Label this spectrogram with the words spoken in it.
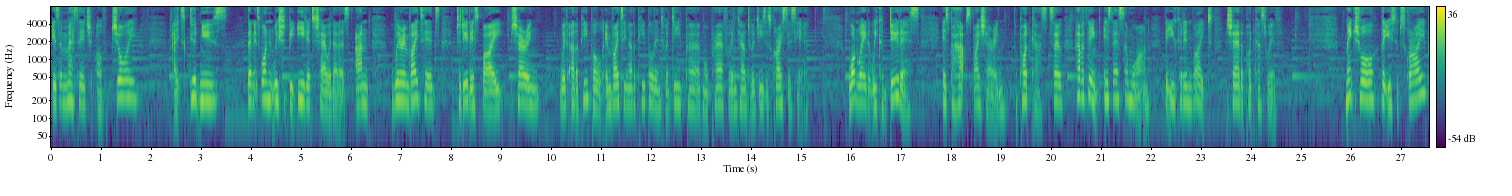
is a message of joy, it's good news, then it's one we should be eager to share with others. And we're invited to do this by sharing with other people, inviting other people into a deeper, more prayerful encounter with Jesus Christ this year. One way that we could do this is perhaps by sharing the podcast. So have a think is there someone that you could invite, share the podcast with? Make sure that you subscribe,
